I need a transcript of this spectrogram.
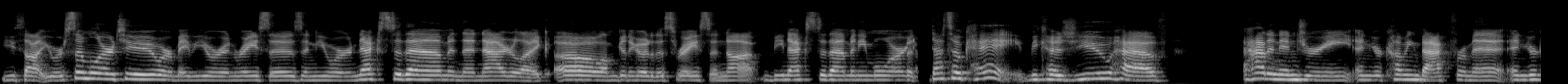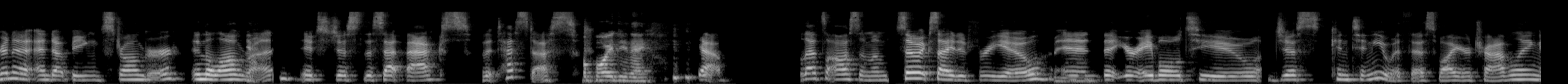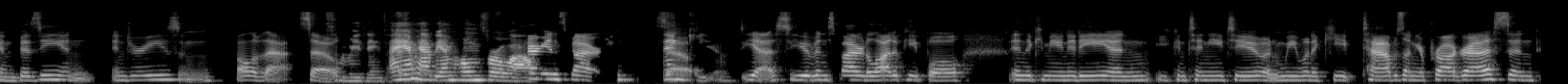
you thought you were similar to, or maybe you were in races and you were next to them. And then now you're like, oh, I'm going to go to this race and not be next to them anymore. But that's okay because you have had an injury and you're coming back from it and you're going to end up being stronger in the long yeah. run. It's just the setbacks that test us. Oh boy, do they. yeah. That's awesome. I'm so excited for you mm-hmm. and that you're able to just continue with this while you're traveling and busy and injuries and all of that. So, so many things. I am happy. I'm home for a while. Very inspiring. Thank so, you. Yes, you've inspired a lot of people in the community and you continue to and we want to keep tabs on your progress and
